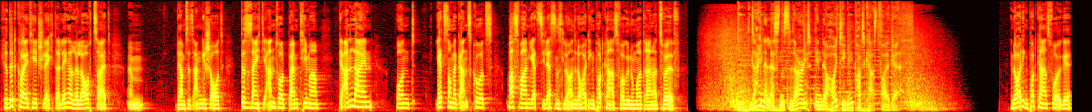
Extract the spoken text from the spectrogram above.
Kreditqualität schlechter, längere Laufzeit. Ähm, wir haben es jetzt angeschaut. Das ist eigentlich die Antwort beim Thema der Anleihen. Und jetzt nochmal ganz kurz, was waren jetzt die Lessons learned in der heutigen Podcast-Folge Nummer 312? Deine Lessons learned in der heutigen Podcast-Folge. In der heutigen Podcast-Folge,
